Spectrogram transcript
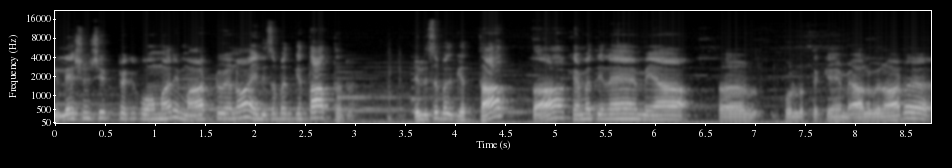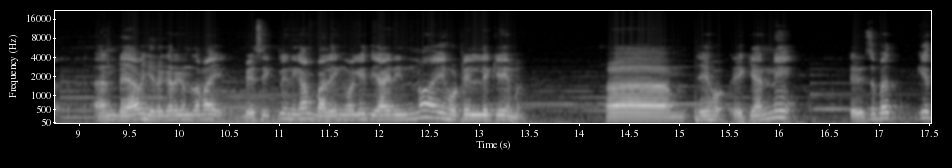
රිලේෂන්ශිප් එක කෝමාරි මාට්ටු වෙනවා එලිසබත්ගේ තාත්තට. එලිසබත්ගේ තාත්තා කැමතිනෑ මෙයා කොල්ලොත් එකේ මෙයාලු වෙනවාට. ඇන්ඩ එයාව හිරකරගෙන තමයි බේසික්ලි නිකම් බලින් වගේ තියයින්න්නවා ඒ හොටෙල් එකේම. ඒ ඒන්නේ එලිසබත්ගේ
